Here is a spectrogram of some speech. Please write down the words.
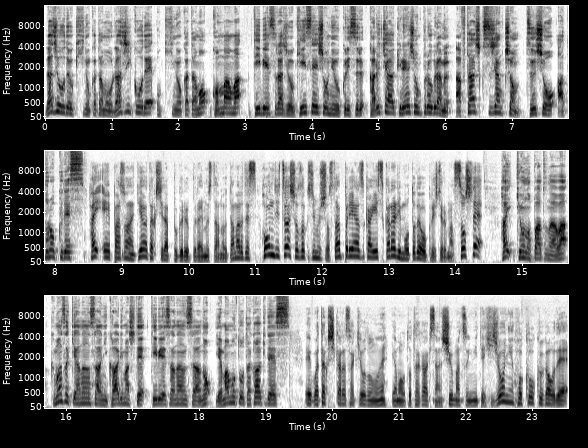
ラジオでお聞きの方もラジコでお聞きの方もこんばんは。TBS ラジオキーセーションにお送りするカルチャーキュレーションプログラムアフターシックスジャンクション通称アトロックです。はい、えーパーソナリティは私ラップグループライムスターの歌丸です。本日は所属事務所スタープレイヤーズ会議室からリモートでお送りしております。そしてはい今日のパートナーは熊崎アナウンサーに代わりまして TBS アナウンサーの山本貴明ですえー私から先ほどのね山本隆明さん週末に見て非常にホクホク顔で、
